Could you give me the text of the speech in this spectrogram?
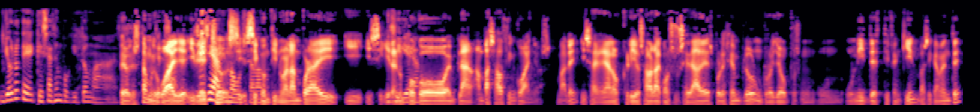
y yo creo que, que se hace un poquito más. Pero que eso está muy guay, ¿eh? Y de Sí, hecho, si, continuaran por ahí y, y siguieran un poco en plan, han pasado cinco años, ¿vale? Y salían los críos ahora con sus edades, por ejemplo, un rollo, pues un, un, un hit de Stephen King, básicamente,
